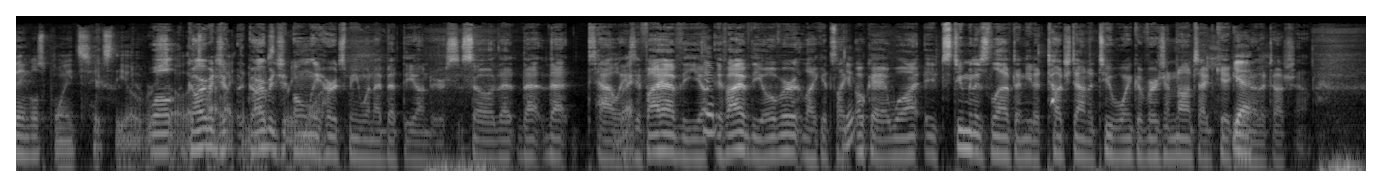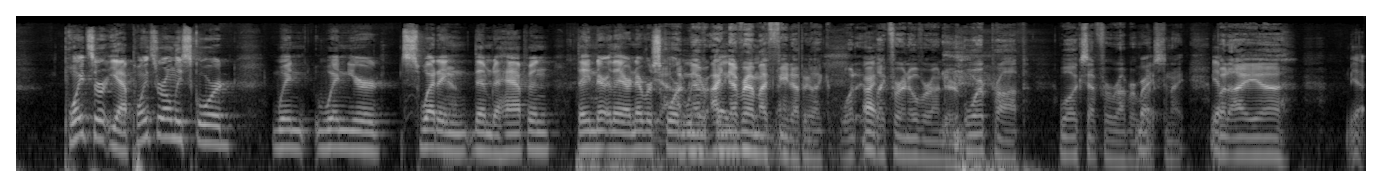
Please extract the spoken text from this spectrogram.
Bengals points hits the over. Well, so that's why I garbage like garbage only more. hurts me when I bet the unders. So that that that tallies. Right. If I have the uh, Yep. if I have the over, like it's like Yep. okay, well it's two minutes left. I need a touchdown, a two point conversion, an onside kick, Yeah. and another touchdown. points are yeah points are only scored when when you're sweating them to happen. They ne- they are never Yeah, scored. I'm when never, you're I never have my them to feet up happen. here like what right. like for an over under or a prop. Well, except for Robert Right. Woods tonight. Yep. But I uh, Yeah.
